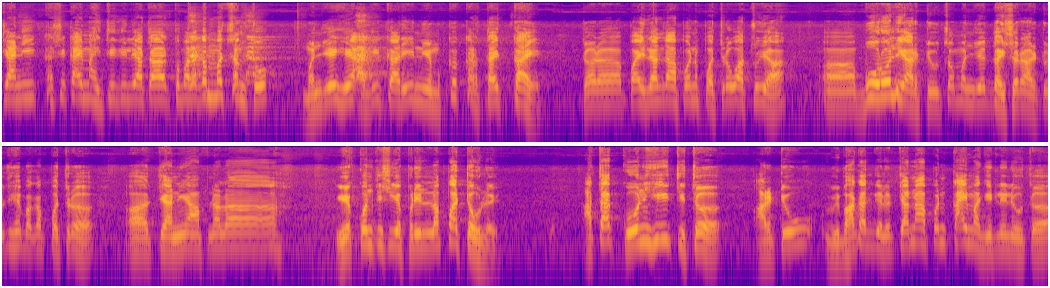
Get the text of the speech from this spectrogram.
त्यांनी कशी काय माहिती दिली आता तुम्हाला गंमत सांगतो. म्हणजे हे अधिकारी नेमकं करतायत काय? तर पहिल्यांदा आपण पत्र वाचूया. बोरोली आर टी ओचं म्हणजे दहिसर आर टी ओचं हे बघा पत्र त्याने त्यांनी आपणाला एकोणतीस एप्रिलला पाठवलं आहे आता कोणीही तिथं आर टी ओ विभागात गेलं त्यांना आपण काय मागितलेलं होतं?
